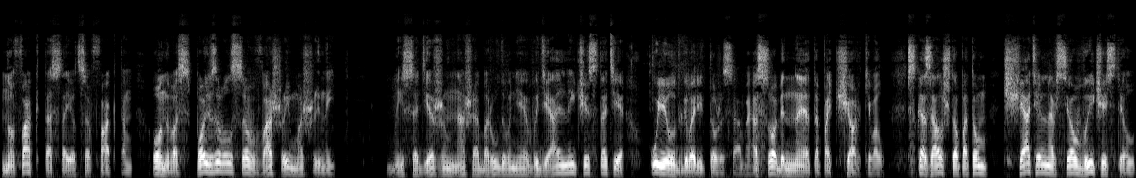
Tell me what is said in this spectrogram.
но факт остается фактом. Он воспользовался вашей машиной. Мы содержим наше оборудование в идеальной чистоте. Уилд говорит то же самое. Особенно это подчеркивал. Сказал, что потом тщательно все вычистил.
